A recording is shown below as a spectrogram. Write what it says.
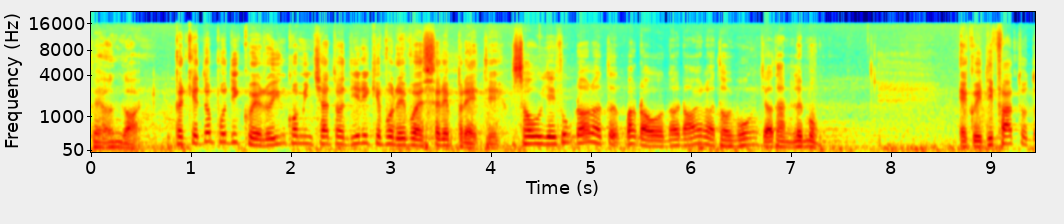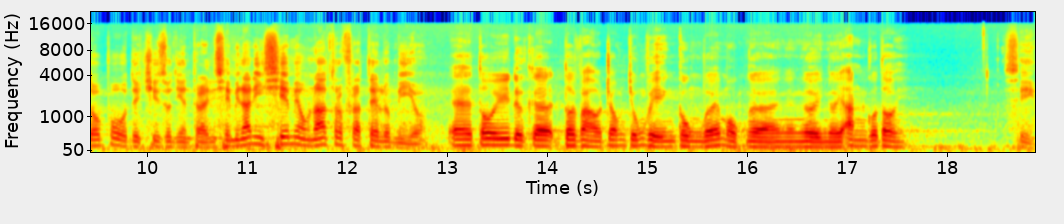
về ơn gọi. Perché dopo di quello ho incominciato a dire che volevo essere prete. Sau giây phút đó là tôi bắt đầu tôi nói là tôi muốn trở thành linh mục. E di fatto dopo ho deciso di entrare in seminario insieme a un altro fratello mio. Ờ, Tôi được ờ, tôi vào trong chủng viện cùng với một ờ, người người anh của tôi. Sì.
